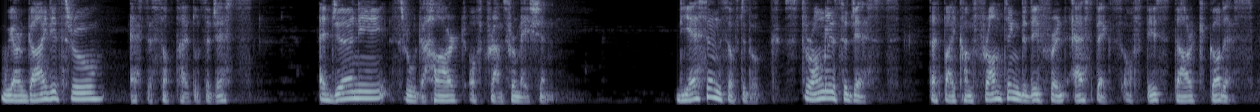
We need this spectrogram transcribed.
we are guided through, as the subtitle suggests, a journey through the heart of transformation. The essence of the book strongly suggests that by confronting the different aspects of this dark goddess,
